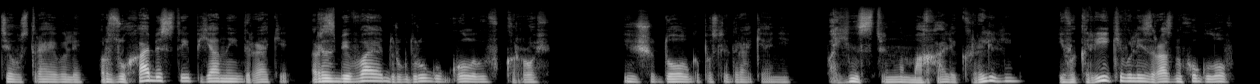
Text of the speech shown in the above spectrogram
те устраивали разухабистые пьяные драки, разбивая друг другу головы в кровь. И еще долго после драки они воинственно махали крыльями и выкрикивали из разных углов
